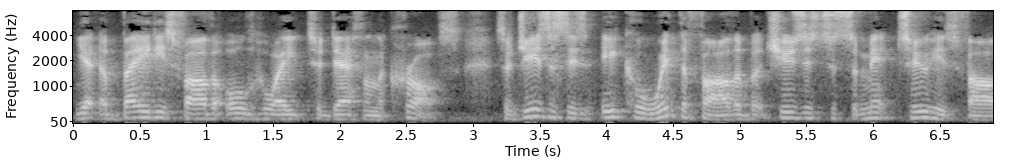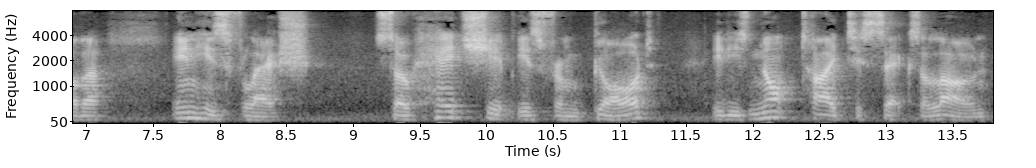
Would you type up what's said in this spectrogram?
yet obeyed his Father all the way to death on the cross. So Jesus is equal with the Father, but chooses to submit to his Father in his flesh. So headship is from God. It is not tied to sex alone,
